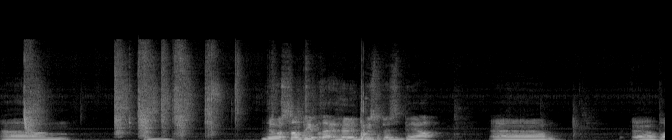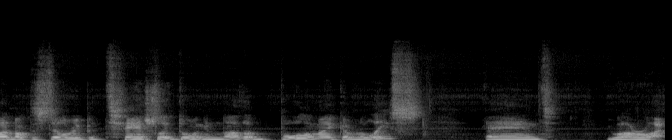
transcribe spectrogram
Um, there were some people that heard whispers about um, uh, Bladnoch Distillery potentially doing another Boilermaker release, and you are right.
